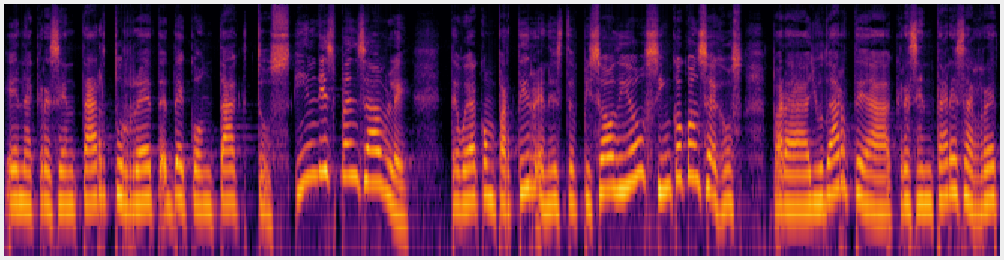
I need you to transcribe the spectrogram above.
en acrecentar tu red de contactos. Indispensable. Te voy a compartir en este episodio cinco consejos para ayudarte a acrecentar esa red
